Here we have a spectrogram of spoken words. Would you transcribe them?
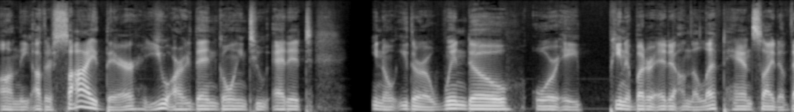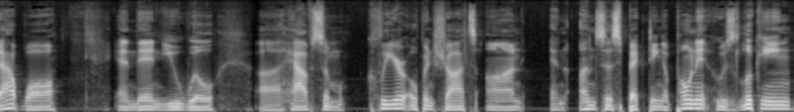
on the other side there, you are then going to edit, you know, either a window or a peanut butter edit on the left hand side of that wall. And then you will uh, have some clear open shots on an unsuspecting opponent who's looking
